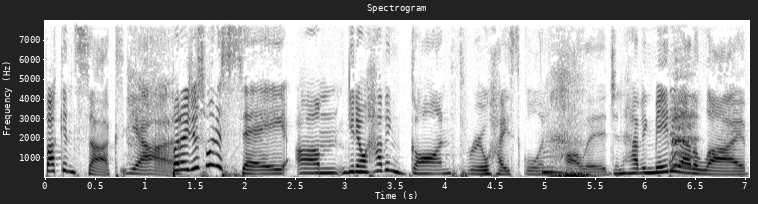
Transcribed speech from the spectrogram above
fucking sucks. yeah, But I just want to say, um, you know, having gone through high school and college and having made it out alive,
